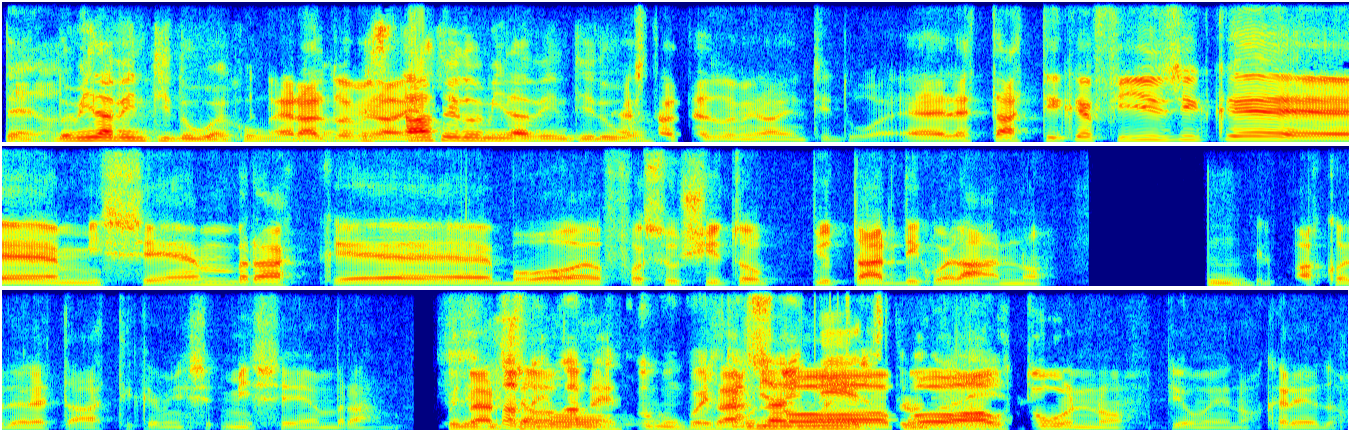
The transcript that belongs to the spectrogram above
Sì, Esatto. 2022 comunque. Era il Estate 2022. 2022. Estate 2022. Eh, le tattiche fisiche eh, mi sembra che boh, fosse uscito più tardi quell'anno Mm. il pacco delle tattiche, mi, mi sembra. Quindi Verso, Vabbè, diciamo vabbè, comunque il verso boh, cambiamento... autunno più o meno, credo.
